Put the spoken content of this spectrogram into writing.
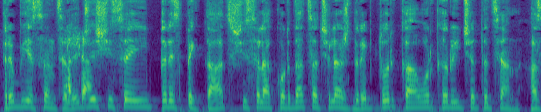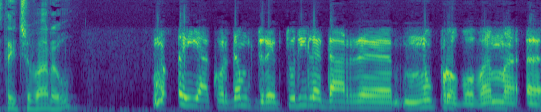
Trebuie să înțelegeți Așa. și să-i respectați și să le acordați aceleași drepturi ca oricărui cetățean. Asta e ceva rău? Nu, îi acordăm drepturile, dar uh, nu promovăm uh,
